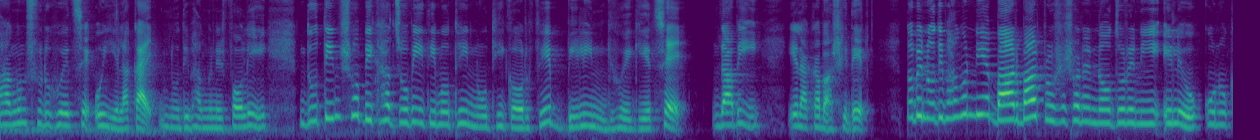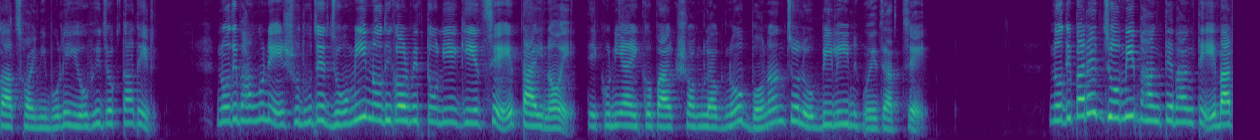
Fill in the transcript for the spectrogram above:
ভাঙন শুরু হয়েছে ওই এলাকায়। নদী ভাঙনের ফলে দু তিনশো বিঘা জমি ইতিমধ্যেই নদী গর্ভে বিলীন হয়ে গিয়েছে। দাবি এলাকাবাসীদের। তবে নদী ভাঙন নিয়ে বারবার প্রশাসনের নজরে নিয়ে এলেও কোনো কাজ হয়নি বলেই অভিযোগ তাদের। নদী ভাঙনে শুধু যে জমি নদীগর্ভে তলিয়ে গিয়েছে তাই নয়, তেকুনিয়া ইকো পার্ক সংলগ্ন বনাঞ্চলও বিলীন হয়ে যাচ্ছে। নদীপাড়ের জমি ভাঙতে ভাঙতে এবার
